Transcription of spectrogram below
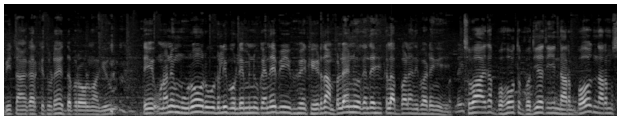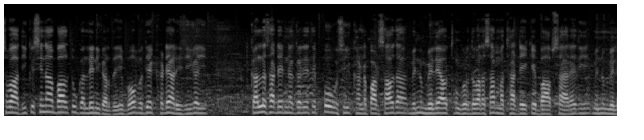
ਵੀ ਤਾਂ ਕਰਕੇ ਥੋੜਾ ਇਦਾਂ ਪ੍ਰੋਬਲਮ ਆ ਗਈ ਉਹ। ਤੇ ਉਹਨਾਂ ਨੇ ਮੂਰੋਂ ਰੂਡਲੀ ਬੋਲੇ, ਮੈਨੂੰ ਕਹਿੰਦੇ ਵੀ ਫੇਰ ਖੇਡਦਾ ਅੰਬਲੇ ਨੂੰ ਕਹਿੰਦੇ ਇਹ ਕਲੱਬ ਵਾਲਿਆਂ ਦੀ ਬਾੜेंगे ਇਹ। ਸੁਭਾਅ ਇਹਦਾ ਬਹੁਤ ਵਧੀਆ ਸੀ, ਨਰਮ, ਬਹੁਤ ਨਰਮ ਸੁਭਾਅ ਦੀ, ਕਿਸੇ ਨਾਲ ਬਾਲਤੂ ਗੱਲੇ ਨਹੀਂ ਕਰਦੇ ਜੀ, ਬਹੁਤ ਵਧੀਆ ਖਿਡਾਰੀ ਸੀਗਾ ਜੀ। ਕੱਲ ਸਾਡੇ ਨਗਰ ਦੇ ਇੱਥੇ ਭੋਗ ਸੀ ਖੰਡ ਪਾਠ ਸਾਹਿਬ ਦਾ, ਮੈਨੂੰ ਮਿਲਿਆ ਉੱਥੋਂ ਗੁਰਦੁਆਰਾ ਸਾਹਿਬ, ਮੱਥਾ ਟੇਕ ਕੇ ਵਾਪਸ ਆ ਰਿਹਾ ਸੀ, ਮੈਨੂੰ ਮਿਲਿਆ।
